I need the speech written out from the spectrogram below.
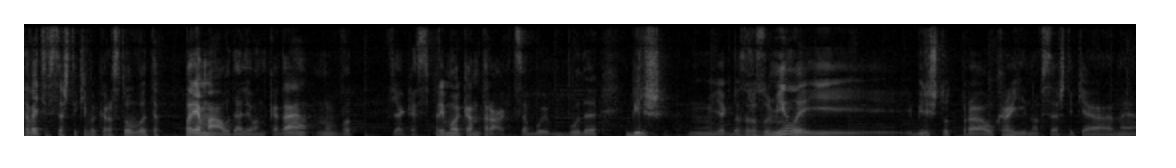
Давайте все ж таки використовувати пряма удаленка, да? Ну, от якось прямий контракт. Це буде більш якби зрозуміло і більш тут про Україну все ж таки, а не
